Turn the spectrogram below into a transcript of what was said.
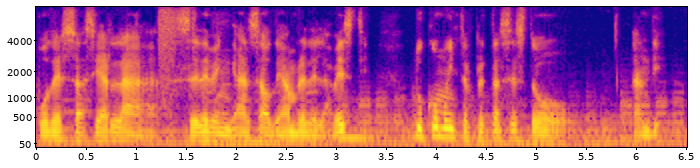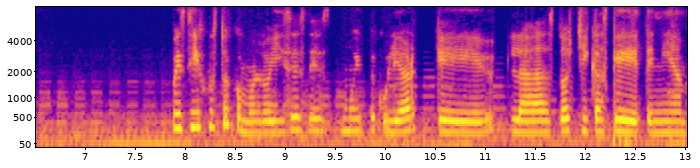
poder saciar la sed de venganza o de hambre de la bestia. ¿Tú cómo interpretas esto, Andy? Pues sí, justo como lo dices, es muy peculiar que las dos chicas que tenían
